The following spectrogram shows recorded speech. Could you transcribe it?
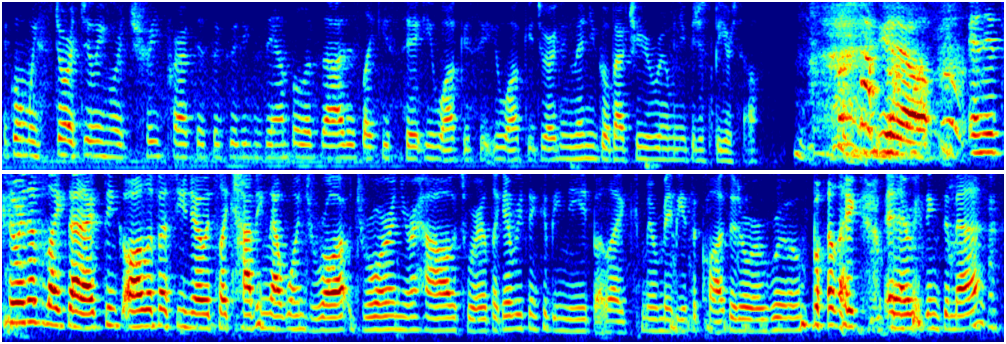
like when we start doing retreat practice a good example of that is like you sit you walk you sit you walk you do everything then you go back to your room and you can just be yourself you know and it's sort of like that. I think all of us you know it's like having that one drawer drawer in your house where it's like everything could be neat but like maybe it's a closet or a room but like and everything's a mess.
